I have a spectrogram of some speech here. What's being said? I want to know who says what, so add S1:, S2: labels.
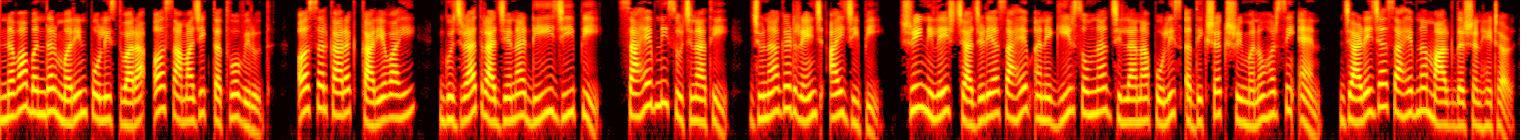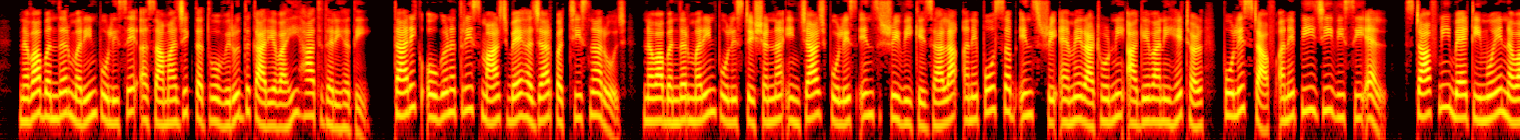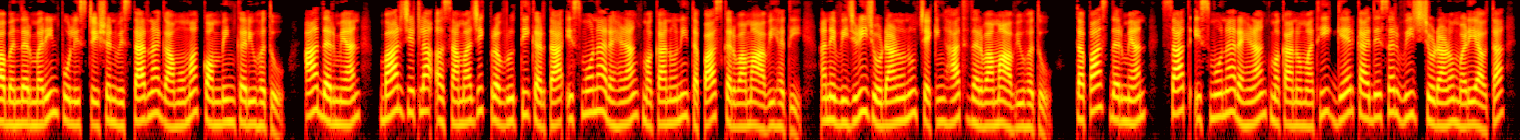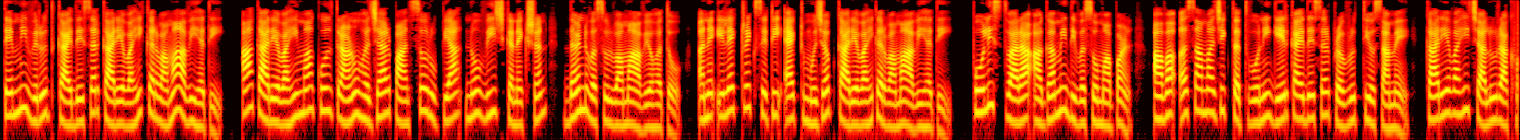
S1: નવા બંદર marine police દ્વારા અસામાજિક તત્વો વિરુદ્ધ અસરકારક કાર્યવાહી ગુજરાત રાજ્યના ડીજીપી સાહેબની સૂચનાથી જૂનાગઢ રેન્જ આઈજીપી શ્રી નિલેશ જાજડિયા સાહેબ અને ગીર સોમનાથ જિલ્લાના પોલીસ અધિક્ષક શ્રી મનોહરસિંહ એન જાડેજા સાહેબના માર્ગદર્શન હેઠળ નવા બંદર મરીન પોલીસે અસામાજિક તત્વો વિરુદ્ધ કાર્યવાહી હાથ ધરી હતી. તારીખ ઓગણત્રીસ માર્ચ બે હજાર પચ્ચીસના રોજ નવા બંદર મરીન પોલીસ સ્ટેશનના ઇન્ચાર્જ પોલીસ ઇન્સ શ્રી વી કે ઝાલા અને પોસ્ટ સબ ઇન્સ શ્રી એમ એ રાઠોડની આગેવાની હેઠળ પોલીસ સ્ટાફ અને પીજીવીસીએલ સ્ટાફની બે ટીમોએ નવા બંદર મરીન પોલીસ સ્ટેશન વિસ્તારના ગામોમાં કોમ્બિંગ કર્યું હતું. આ દરમિયાન, બાર જેટલા અસામાજિક પ્રવૃત્તિ કરતા ઇસમોના રહેણાંક મકાનોની તપાસ કરવામાં આવી હતી અને વીજળી જોડાણોનું ચેકિંગ હાથ ધરવામાં આવ્યું હતું. તપાસ દરમિયાન સાત ઇસમોના રહેણાંક મકાનોમાંથી ગેરકાયદેસર વીજ જોડાણો મળી આવતા તેમની વિરુદ્ધ કાયદેસર કાર્યવાહી કરવામાં આવી હતી. આ કાર્યવાહીમાં કુલ ત્રાણું હજાર પાંચસો રૂપિયાનો વીજ કનેક્શન દંડ વસૂલવામાં આવ્યો હતો અને ઇલેક્ટ્રિકસિટી એક્ટ મુજબ કાર્યવાહી કરવામાં આવી હતી. પોલીસ દ્વારા આગામી દિવસોમાં પણ આવા અસામાજિક તત્વોની ગેરકાયદેસર પ્રવૃત્તિઓ સામે કાર્યવાહી ચાલુ રાખવા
